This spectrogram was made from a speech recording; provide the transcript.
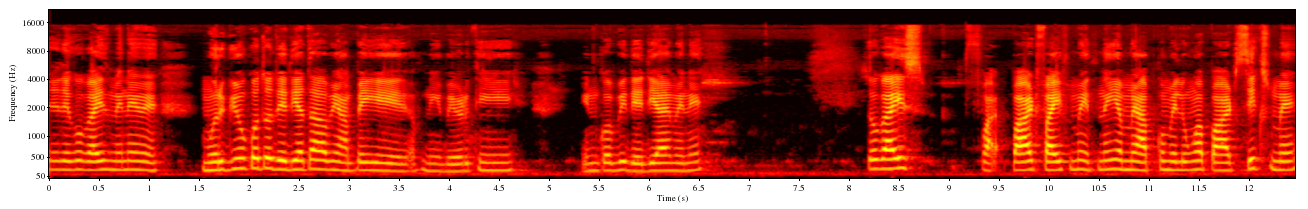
ये देखो गाइज़ मैंने मुर्गियों को तो दे दिया था, अब यहाँ पे ये अपनी भेड़ थी, इनको भी दे दिया है मैंने। तो गाइस पार्ट फाइव में इतना ही, अब मैं आपको मिलूँगा पार्ट सिक्स में।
